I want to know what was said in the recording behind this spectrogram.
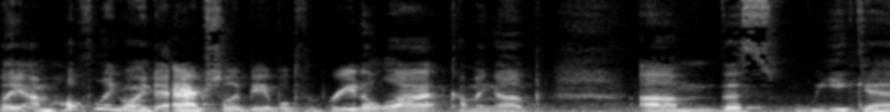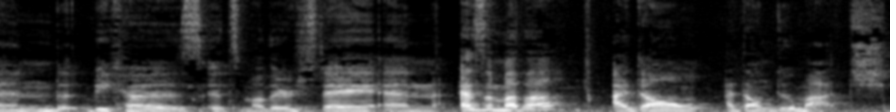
Like, I'm hopefully going to actually be able to read a lot coming up um, this weekend because it's Mother's Day. And as a mother, I don't, I don't do much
